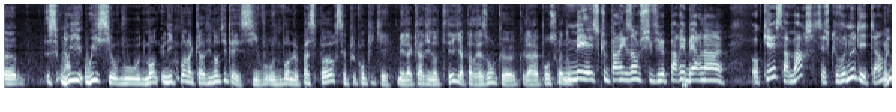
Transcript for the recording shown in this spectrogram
Euh, Non. oui, oui, si on vous demande uniquement la carte d'identité. Si on vous demande le passeport, c'est plus compliqué. Mais la carte d'identité, il n'y a pas de raison que, que la réponse soit non. Mais est-ce que, par exemple, je fais Paris-Berlin, ok, ça marche, c'est ce que vous nous dites. Hein Oui.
